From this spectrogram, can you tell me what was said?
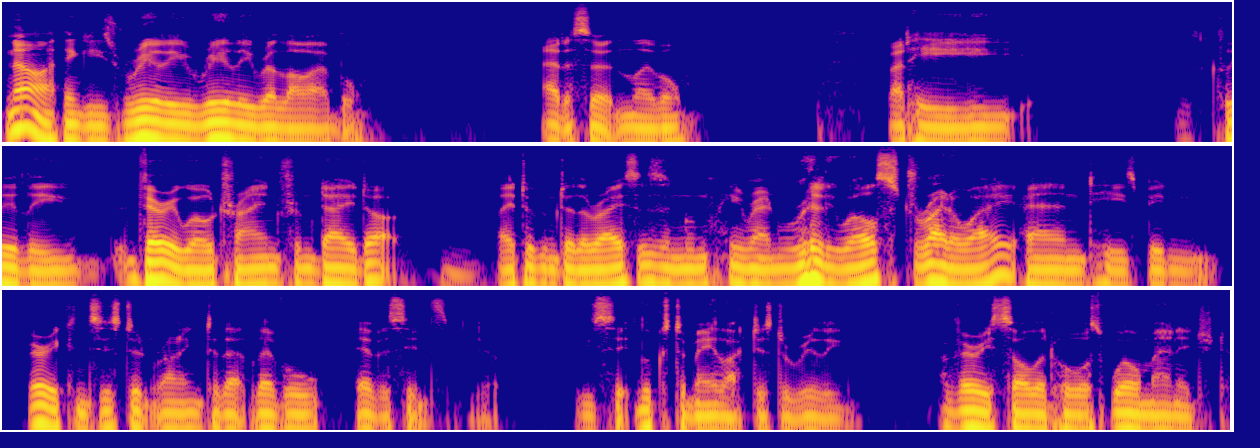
No, I think he's really, really reliable at a certain level. But he was clearly very well trained from day dot. Hmm. They took him to the races and he ran really well straight away. And he's been very consistent running to that level ever since. Yep. It looks to me like just a really, a very solid horse, well managed.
